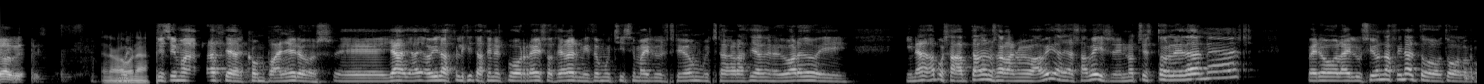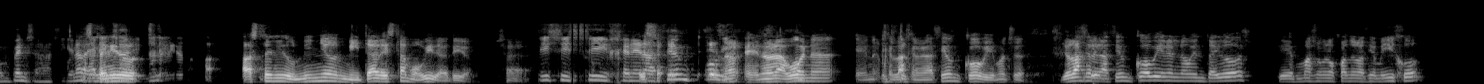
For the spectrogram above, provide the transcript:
Muchísimas gracias, compañeros. Eh, ya, ya oí las felicitaciones por redes sociales, me hizo muchísima ilusión. Muchas gracias, don Eduardo. Y, nada, pues adaptándonos a la nueva vida, ya sabéis, en noches toledanas, pero la ilusión al final todo, todo lo compensa. Así que nada, has, tenido, has tenido un niño en mitad de esta movida, tío. sí, sí, sí, generación Enhorabuena, en, la generación COVID, macho. Yo la generación COVID en el 92, que es más o menos cuando nació mi hijo,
